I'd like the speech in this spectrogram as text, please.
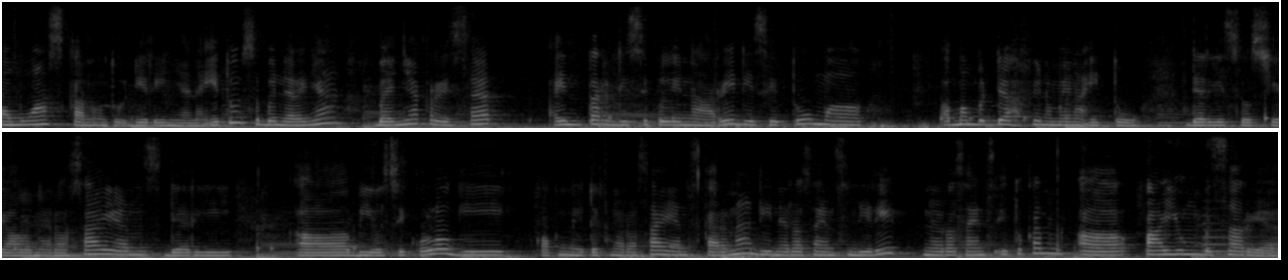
memuaskan untuk dirinya. Nah itu sebenarnya banyak riset interdisiplinari di situ membedah fenomena itu dari sosial neuroscience, dari uh, biopsikologi, kognitif neuroscience karena di neuroscience sendiri neuroscience itu kan uh, payung besar ya.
